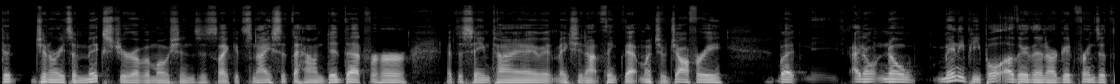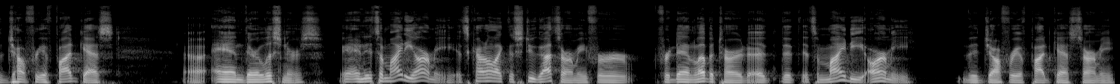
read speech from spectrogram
that generates a mixture of emotions. It's like it's nice that the hound did that for her. At the same time, it makes you not think that much of Joffrey. But I don't know many people other than our good friends at the Joffrey of podcasts uh, and their listeners. And it's a mighty army. It's kind of like the Stugotz army for, for Dan Le Batard. Uh, it's a mighty army, the Joffrey of Podcasts army,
